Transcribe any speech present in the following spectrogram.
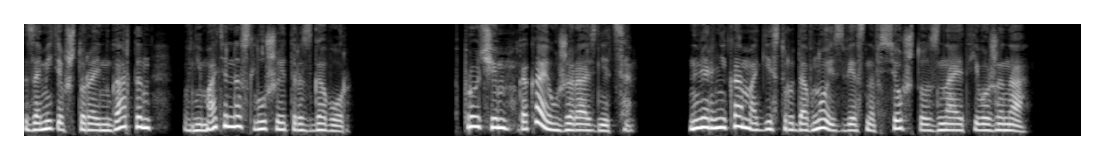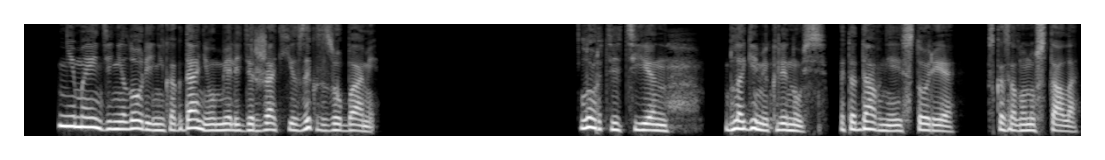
заметив, что Райнгартен внимательно слушает разговор. Впрочем, какая уже разница? Наверняка магистру давно известно все, что знает его жена. Ни Мэнди, ни Лори никогда не умели держать язык за зубами. «Лорд Этьен, благими клянусь, это давняя история», — сказал он устало.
